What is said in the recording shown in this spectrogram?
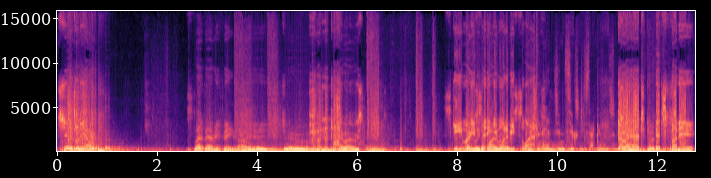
Cheers for the help. Slap everything. I hate you. Even the pyros. Scheme, are you Especially the saying you want to be slapped? Mission ends in 60 seconds. Go ahead. It's funny.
